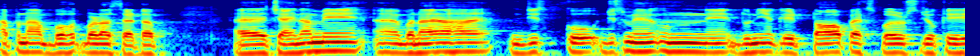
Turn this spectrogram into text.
अपना बहुत बड़ा सेटअप चाइना में बनाया है, जिसको, जिसमें उनने दुनिया के टॉप एक्सपर्ट्स जो कि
